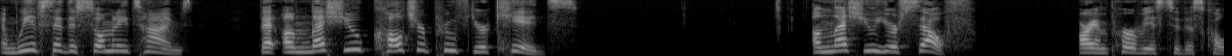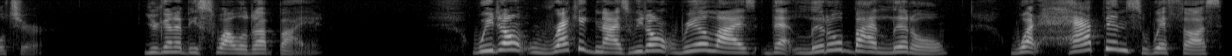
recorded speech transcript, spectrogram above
and we have said this so many times that unless you culture proof your kids, unless you yourself are impervious to this culture, you're going to be swallowed up by it. We don't recognize, we don't realize that little by little, what happens with us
